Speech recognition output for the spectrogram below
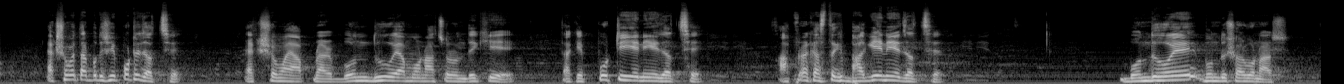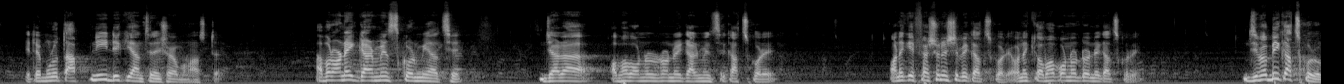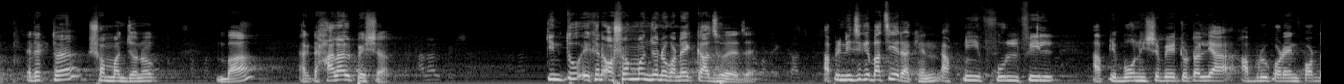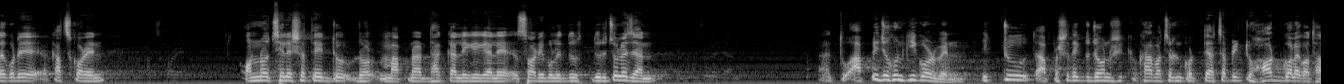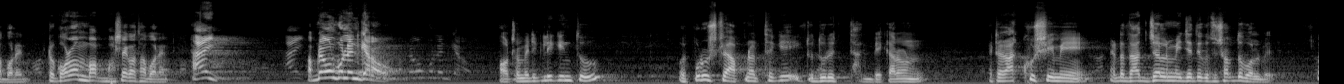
একসময় তার প্রতি সে পটে যাচ্ছে। একসময় আপনার বন্ধু এমন আচরণ দেখিয়ে তাকে পটিয়ে নিয়ে যাচ্ছে। আপনার কাছ থেকে ভাগিয়ে নিয়ে যাচ্ছে। বন্ধু হয়ে বন্ধু সর্বনাশ। এটা মূলত আপনিই ডেকে আনছেন এই সর্বনাশটা আবার অনেক গার্মেন্টস কর্মী আছে, যারা অভাব অনটনের গার্মেন্টসে কাজ করে। অনেকে ফ্যাশন হিসেবে কাজ করে, অনেকে অভাব অনটনে কাজ করে। যেভাবেই কাজ করুক, এটা একটা সম্মানজনক বা একটা হালাল পেশা। কিন্তু এখানে অসম্মানজনক অনেক কাজ হয়ে যায়। আপনি নিজেকে বাঁচিয়ে রাখেন, আপনি ফুলফিল, আপনি বোন হিসেবে টোটালি আবরু করেন, পর্দা করে কাজ করেন। অন্য ছেলের সাথে একটু আপনার ধাক্কা লেগে গেলে সরি বলে দূরে চলে যান। তো আপনি যখন কি করবেন? একটু আপনার সাথে একটু যখন খারাপ আচরণ করতে আছে, আপনি একটু হট গলায় কথা বলেন, একটু গরম ভাষায় কথা বলেন। আপনি এমন করলেন কেন? অটোমেটিকলি কিন্তু ওই পুরুষটা আপনার থেকে একটু দূরে থাকবে, কারণ একটা রাক্ষসী মেয়ে, একটা দাজ্জাল মেয়ে যেতে কিছু শব্দ বলবে।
